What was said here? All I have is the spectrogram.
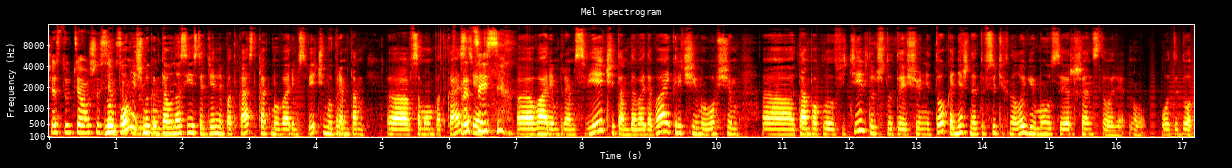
Сейчас у тебя уже совсем Ну, помнишь, мы когда у нас есть отдельный подкаст, как мы варим свечи, мы прям там э, в самом в подкасте процессе. э, варим прям свечи, там давай-давай кричим, и, в общем, там поплыл фитиль, тут что-то еще не то. Конечно, эту всю технологию мы усовершенствовали, ну, от и до.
